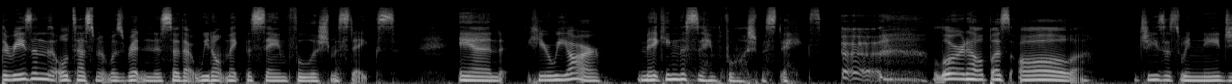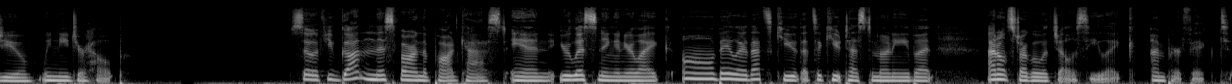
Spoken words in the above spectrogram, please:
the reason the Old Testament was written is so that we don't make the same foolish mistakes. And here we are making the same foolish mistakes. Lord, help us all. Jesus, we need you. We need your help. So, if you've gotten this far in the podcast and you're listening and you're like, oh, Baylor, that's cute. That's a cute testimony, but I don't struggle with jealousy. Like, I'm perfect.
